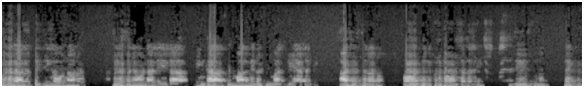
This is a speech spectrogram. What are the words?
గురుగారు బిజీగా ఉన్నారు చేస్తూనే ఉండాలి. ఇలా ఇంకా సినిమాల మీద సినిమాలు చేయాలని ఆశిస్తున్నాను. భగవంతుని కృప ఉంటుందని జీవిస్తున్నాను. థ్యాంక్ యూ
